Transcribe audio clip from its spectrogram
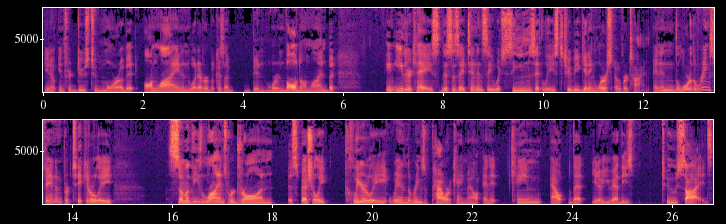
you know, introduced to more of it online and whatever because I've been more involved online. But in either case, this is a tendency which seems at least to be getting worse over time. And in the Lord of the Rings fandom, particularly, some of these lines were drawn especially clearly when the Rings of Power came out, and it came out that, you know, you had these two sides.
